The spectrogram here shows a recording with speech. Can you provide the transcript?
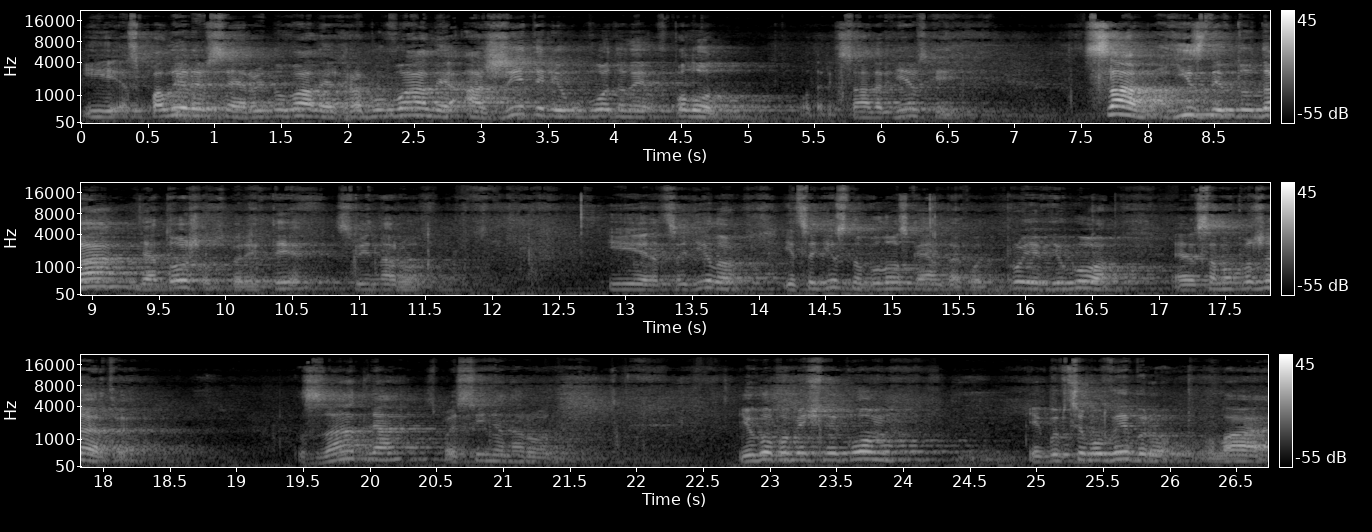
і спалили все, руйнували, грабували, а жителів уводили в полон. От Олександр Невський сам їздив туди для того, щоб зберегти свій народ. І це діло, і це дійсно було, скажімо так, от, прояв його е, самопожертви задля спасіння народу. Його помічником, якби в цьому вибору була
